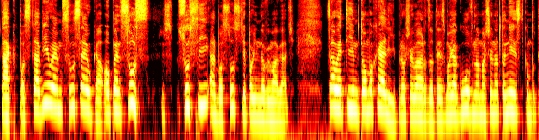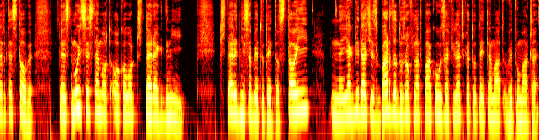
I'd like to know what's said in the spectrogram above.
Tak, postawiłem susełka. Open Sus. Susi albo Sus się powinno wymawiać. Całe team to Moheli, proszę bardzo, to jest moja główna maszyna, to nie jest komputer testowy. To jest mój system od około 4 dni. 4 dni sobie tutaj to stoi. Jak widać jest bardzo dużo flatpacków, za chwileczkę tutaj temat wytłumaczę.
